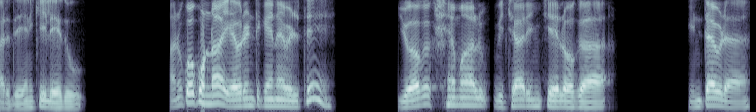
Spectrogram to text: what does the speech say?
మరి దేనికి లేదు. అనుకోకుండా ఎవరింటికైనా వెళ్తే యోగక్షేమాలు విచారించేలోగా ఇంటావిడ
